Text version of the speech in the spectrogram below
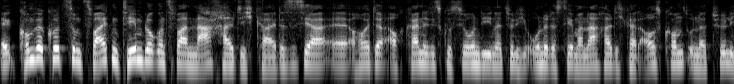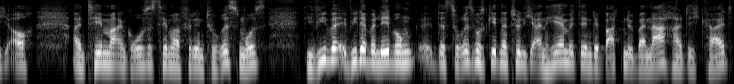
Äh, kommen wir kurz zum zweiten Themenblock und zwar Nachhaltigkeit. Das ist ja äh, heute auch keine Diskussion, die natürlich ohne das Thema Nachhaltigkeit auskommt und natürlich auch ein Thema, ein großes Thema für den Tourismus. Die Wiederbelebung äh, des Tourismus geht natürlich einher mit den Debatten über Nachhaltigkeit.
